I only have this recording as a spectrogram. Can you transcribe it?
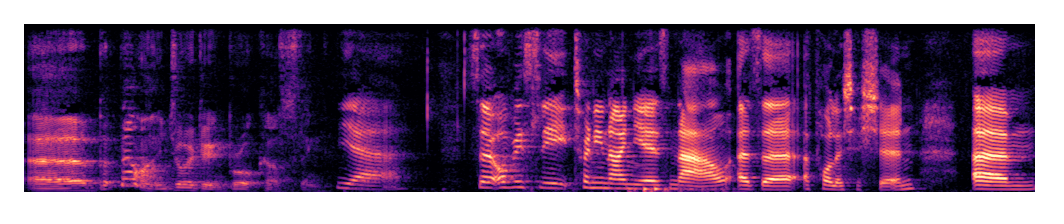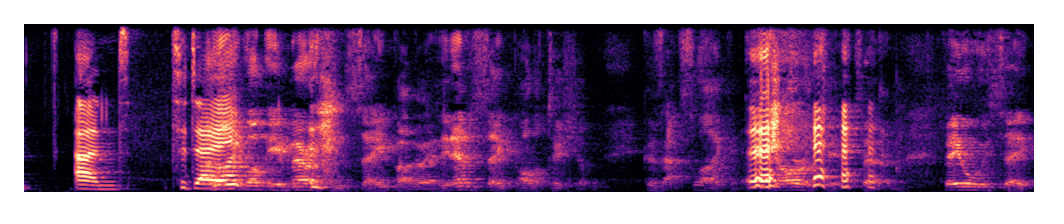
Uh, but now I enjoy doing broadcasting. Yeah. So obviously, 29 years now as a, a politician, um, and today. I like what the Americans say, by the way. They never say politician because that's like a pejorative term. They always say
